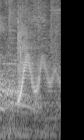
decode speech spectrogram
Only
